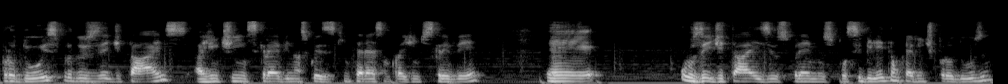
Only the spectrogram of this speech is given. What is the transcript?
produz, produz os editais, a gente inscreve nas coisas que interessam para a gente escrever. É, os editais e os prêmios possibilitam que a gente produza,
